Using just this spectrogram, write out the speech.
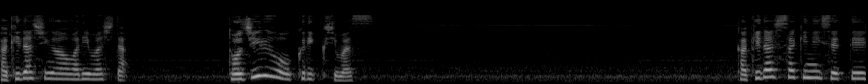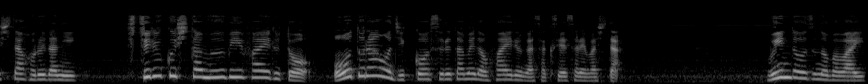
書き出しが終わりました。閉じるをクリックします。書き出し先に設定したフォルダに出力したムービーファイルとオートランを実行するためのファイルが作成されました。Windows の場合、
